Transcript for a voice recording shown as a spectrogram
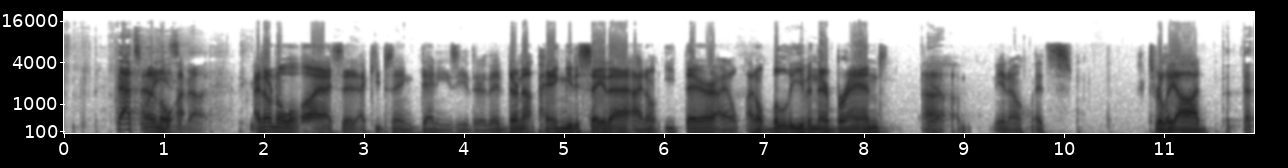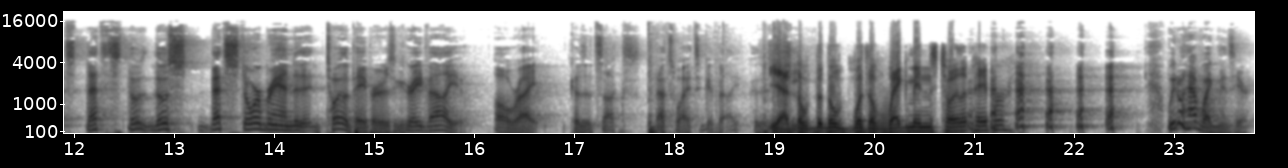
That's I why don't know. he's a. I don't know why I said I keep saying Denny's either. They they're not paying me to say that. I don't eat there. I don't I don't believe in their brand. Yeah. Um, you know, it's it's really odd. But that's that's those those that's store brand uh, toilet paper is a great value. All right, because it sucks. That's why it's a good value. Yeah, the, the, the with the Wegmans toilet paper. we don't have Wegmans here.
